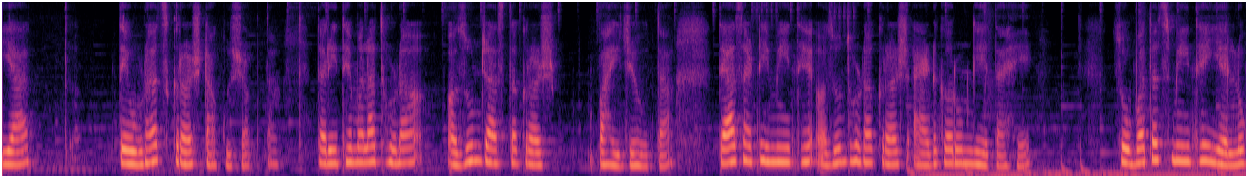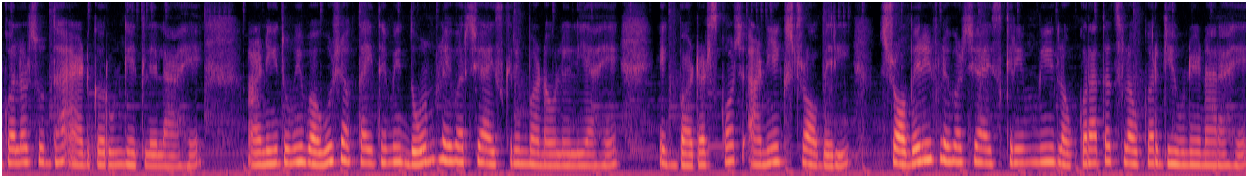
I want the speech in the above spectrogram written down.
यात तेवढाच क्रश टाकू शकता. तर इथे मला थोडा अजून जास्त क्रश पाहिजे होता. त्यासाठी मी इथे अजून थोडा क्रश ॲड करून घेत आहे. सोबतच मी इथे येलो कलरसुद्धा ॲड करून घेतलेला आहे. आणि तुम्ही बघू शकता इथे मी दोन फ्लेवरची आईस्क्रीम बनवलेली आहे. एक बटरस्कॉच आणि एक स्ट्रॉबेरी स्ट्रॉबेरी फ्लेवरची आईस्क्रीम मी लवकरातच लवकर घेऊन येणार आहे.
